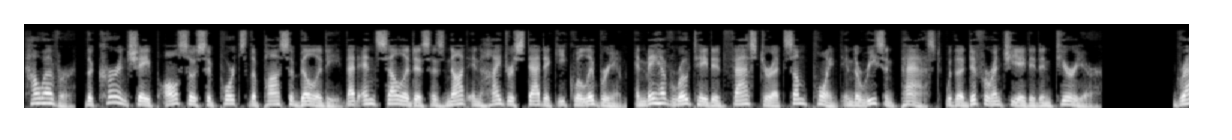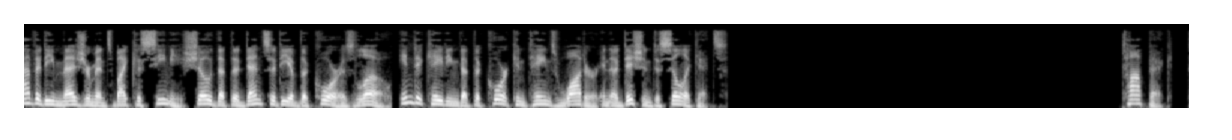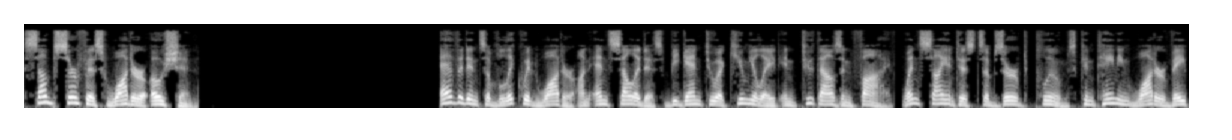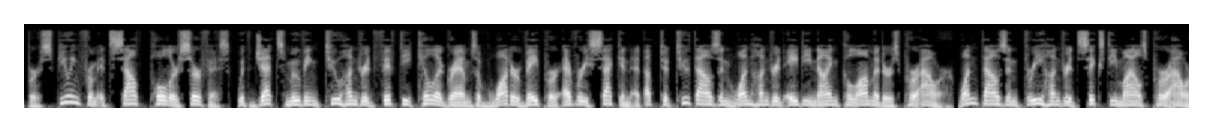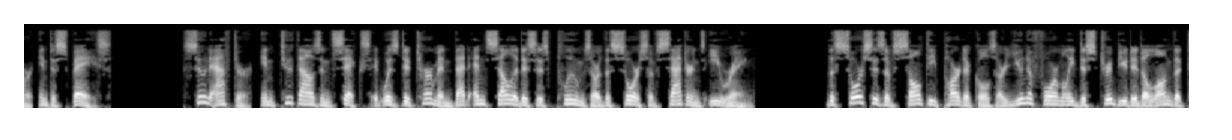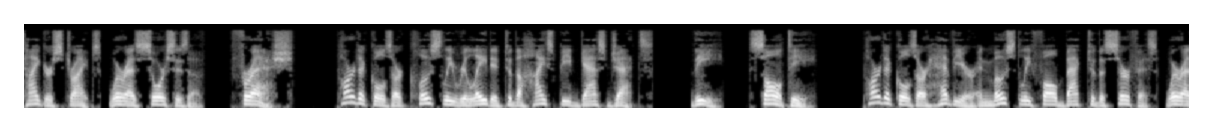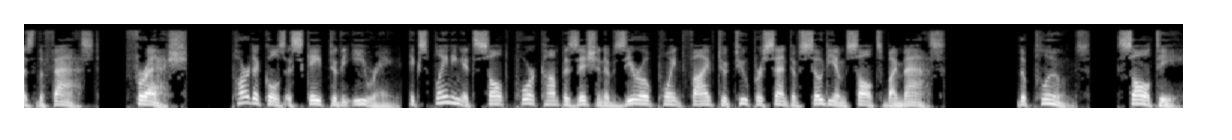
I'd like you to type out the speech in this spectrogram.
However, the current shape also supports the possibility that Enceladus is not in hydrostatic equilibrium, and may have rotated faster at some point in the recent past with a differentiated interior. Gravity measurements by Cassini showed that the density of the core is low, indicating that the core contains water in addition to silicates. Subsurface water ocean Evidence of liquid water on Enceladus began to accumulate in 2005, when scientists observed plumes containing water vapor spewing from its south polar surface, with jets moving 250 kg of water vapor every second at up to 2,189 km per hour 1,360 miles per hour into space. Soon after, in 2006 it was determined that Enceladus's plumes are the source of Saturn's E-ring. The sources of salty particles are uniformly distributed along the Tiger stripes, whereas sources of fresh particles are closely related to the high-speed gas jets. The salty Particles are heavier and mostly fall back to the surface, whereas the fast, fresh particles escape to the E-ring, explaining its salt-poor composition of 0.5 to 2% of sodium salts by mass. The plume's salty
